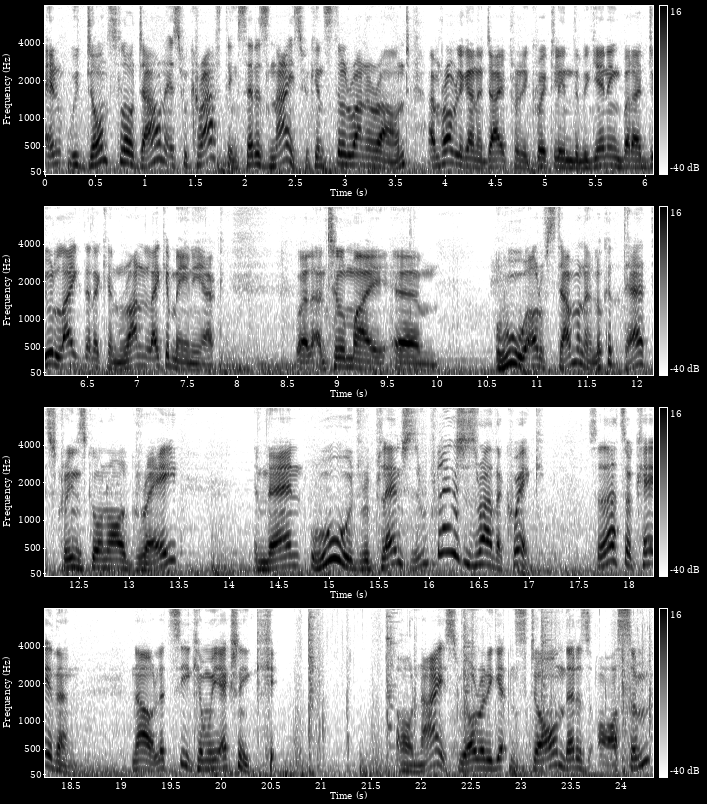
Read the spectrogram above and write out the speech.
And we don't slow down as we craft things. That is nice. We can still run around. I'm probably gonna die pretty quickly in the beginning, but I do like that I can run like a maniac. Well, until my... Um, ooh, out of stamina. Look at that. The screen is going all gray. And then, ooh, it replenishes. It replenishes rather quick. So that's okay then. Now, let's see. Can we actually... Oh, nice. We're already getting stone. That is awesome.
